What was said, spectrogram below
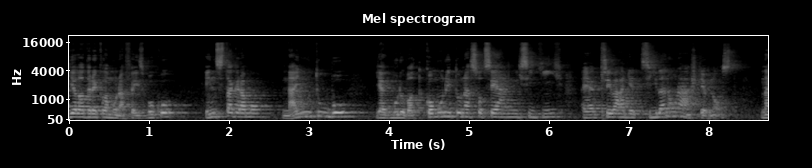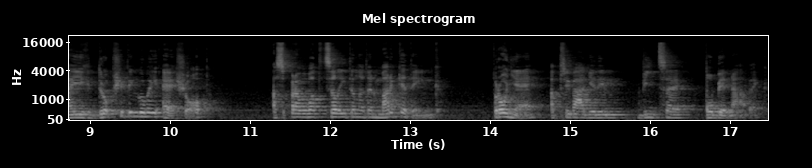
dělat reklamu na Facebooku, Instagramu, na YouTube, jak budovat komunitu na sociálních sítích a jak přivádět cílenou náštěvnost na jejich dropshippingový e-shop a spravovat celý tenhle ten marketing pro ně a přivádět jim více objednávek.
